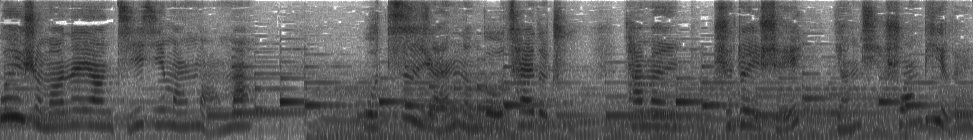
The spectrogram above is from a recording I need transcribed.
为什么那样急急忙忙？吗？我自然能够猜得出，他们是对谁扬起双臂来。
